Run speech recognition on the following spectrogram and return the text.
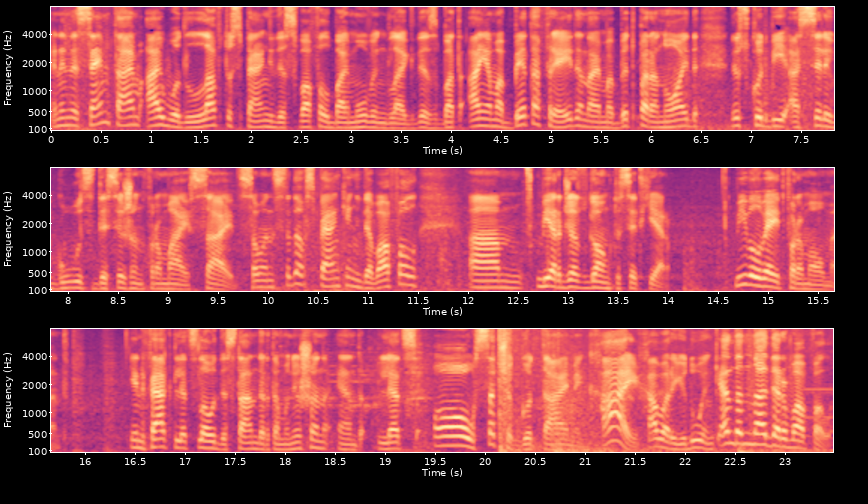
And in the same time, I would love to spank this waffle by moving like this. But I am a bit afraid and I'm a bit paranoid. This could be a silly goose decision from my side. So instead of spanking the waffle, um, we are just going to sit here. We will wait for a moment. In fact, let's load the standard ammunition and let's... Oh, such a good timing. Hi, how are you doing? And another waffle.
